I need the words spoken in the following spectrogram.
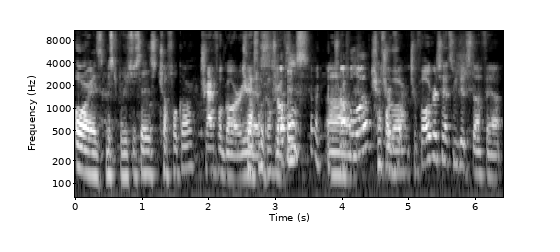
Or as Mr. Producer says, Trafalgar. Trafalgar, yes. Trafalgar. Truffles? Um, Truffle oil? Trafalgar. Trafal- Trafalgar's had some good stuff out.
